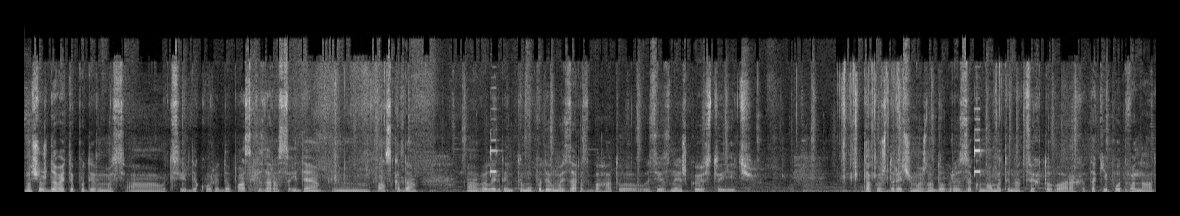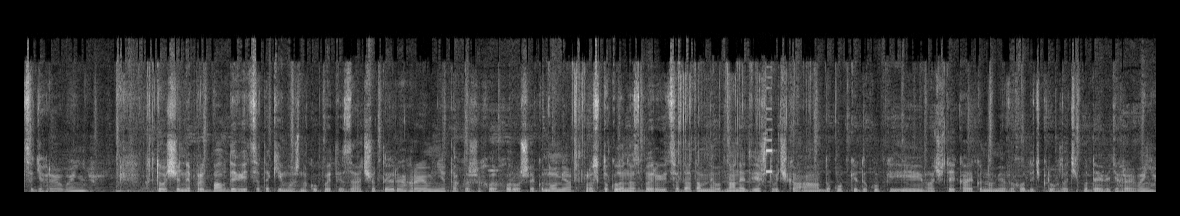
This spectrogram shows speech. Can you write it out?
Ну що ж, давайте подивимось а, оці декори до Пасхи. Зараз іде м, Пасха, да? Великдень, тому подивимось, зараз багато зі знижкою стоїть. Також, до речі, можна добре зекономити на цих товарах. Такі по 12 гривень. Хто ще не придбав, дивіться, такі можна купити за 4 гривні. Також хороша економія. Просто коли назбирується, да, там не одна, не дві штучка, а докупки, докупки. І бачите, яка економія виходить кругла. Ті по 9 гривень.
